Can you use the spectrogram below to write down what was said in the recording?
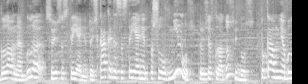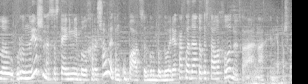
главное было свое состояние. То есть, как это состояние пошло в минус, то есть я сказала, до свидос. Пока у меня было уравновешенное состояние, мне было хорошо в этом купаться, грубо говоря. Как вода только стала холодной, я сказала, а, нахрен, я пошла.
